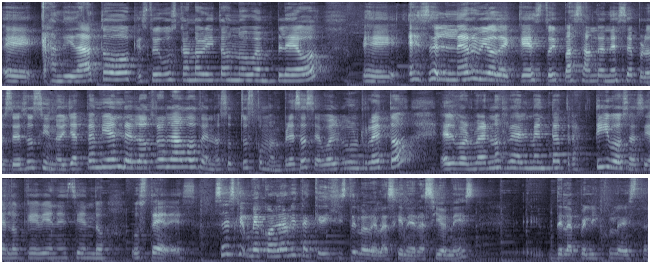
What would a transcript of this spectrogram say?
eh, candidato que estoy buscando ahorita un nuevo empleo, eh, es el nervio de qué estoy pasando en ese proceso, sino ya también del otro lado de nosotros como empresa se vuelve un reto el volvernos realmente atractivos hacia lo que vienen siendo ustedes. ¿Sabes qué? Me acordé ahorita que dijiste lo de las generaciones eh, de la película esta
